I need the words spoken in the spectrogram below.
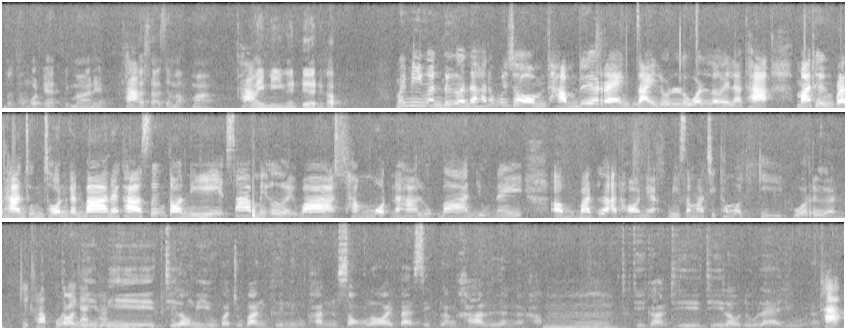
เพราะทั้งหมดเนี่ยที่มาเนี่ยค่ะอาสาสมัครมาค่ะ ไม่มีเงินเดือนครับ ไม่มีเงินเดือนนะคะท่านผู้ชมทำด้วยแรงใจล้วนๆเลยแล้วค่ะ มาถึงประธานชุมชนกันบ้างนะคะ ซึ่งตอนนี้ทราบไหม่เอ่ยว่าทั้งหมดนะคะ ลูกบ้านอยู่ในเอ่อหมู่บ้านเอื้ออาทรเนี่ยมีสมาชิกทั้งหมดกี่ครัวเรือน กี่ครอบครัวตอนด้วยกันนี้คะมีที่เรามีอยู่ปัจจุบันคือ 1,280 หลังคาเรือนนะครับอืมที่การที่ที่เราดูแลอยู่นะคค่ะรับ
